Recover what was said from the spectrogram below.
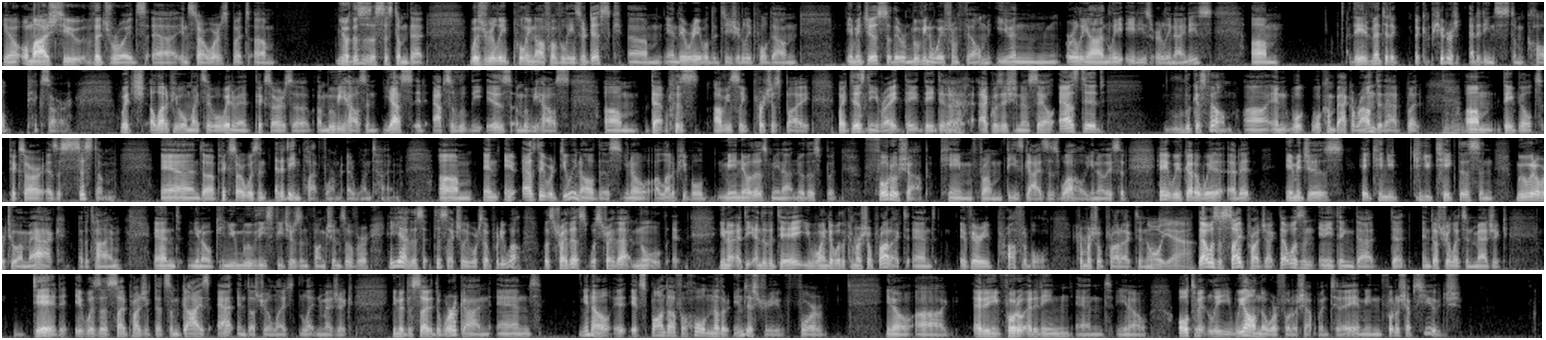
you know homage to the droids uh, in Star Wars, but um, you know this is a system that was really pulling off of Laserdisc, um, and they were able to digitally pull down images, so they were moving away from film even early on, late '80s, early '90s. Um, they invented a, a computer editing system called Pixar, which a lot of people might say, well, wait a minute, Pixar is a, a movie house. And yes, it absolutely is a movie house um, that was obviously purchased by by Disney, right? They they did Yeah. a acquisition and a sale, as did Lucasfilm. Uh, and we'll we'll come back around to that, but Mhm. um, they built Pixar as a system, and uh, Pixar was an editing platform at one time. Um, and, and as they were doing all this, you know, a lot of people may know this, may not know this, but Photoshop came from these guys as well. You know, they said, "Hey, we've got a way to edit images. Hey, can you can you take this and move it over to a Mac at the time, and you know, can you move these features and functions over? Hey, yeah, this this actually works out pretty well. Let's try this. Let's try that. And you know, at the end of the day, you wind up with a commercial product and a very profitable commercial product. And Oh yeah. that was a side project. That wasn't anything that that Industrial Lights and Magic did. It was a side project that some guys at Industrial Light, Light and Magic, you know, decided to work on, and you know, it, it spawned off a whole nother industry for, you know, uh, editing, photo editing, and you know, ultimately, we all know where Photoshop went today. I mean, Photoshop's huge.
